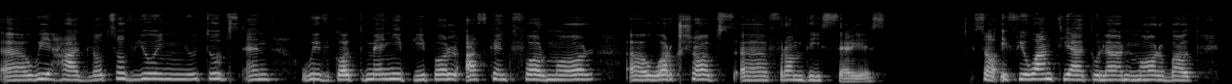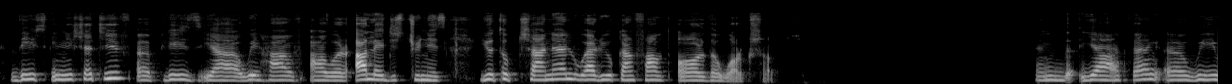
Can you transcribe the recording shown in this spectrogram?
uh, we had lots of views in YouTube's and we've got many people asking for more uh, workshops uh, from this series. So if you want yeah, to learn more about this initiative, uh, please, yeah, we have our Ladies Tunis YouTube channel where you can find all the workshops. And yeah, thank uh, we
